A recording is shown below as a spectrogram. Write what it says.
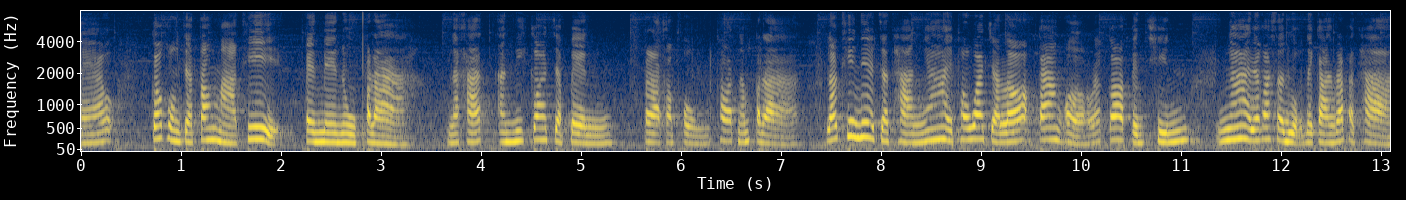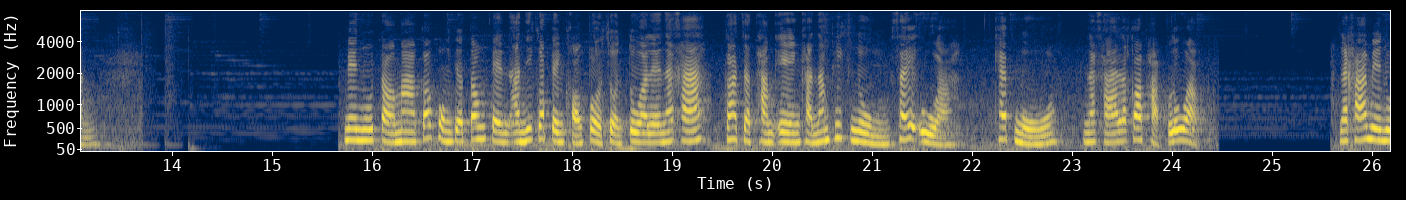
แล้ว ก็คงจะต้องมาที่เป็นเมนูปลานะคะ อันนี้ก็จะเป็นปลากระพงทอดน้ำปลาแล้วที่นี่จะทานง่าย เพราะว่าจะเลาะก้างออกแล้วก็เป็นชิ้นง่ายแล้วก็สะดวกในการรับประทาน เมนูต่อมาก็คงจะต้องเป็นอันนี้ก็เป็นของโปรดส่วนตัวเลยนะคะ ก็จะทำเองค่ะน้ำพริกหนุ่ม ไส้อั่ว แคบหมูนะคะ แล้วก็ผักลวกนะคะ เมนู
